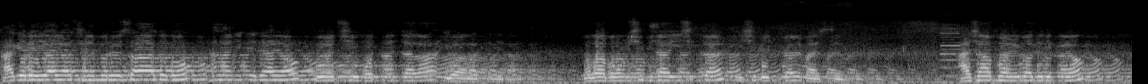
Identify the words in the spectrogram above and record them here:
자기를 위하여 재물을 쌓아두고 하나님께 대하여 구여치 못한 자가 이와 같으니라. 누가복음 12장 20절 21절 말씀 다시 한번 읽어드릴까요?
